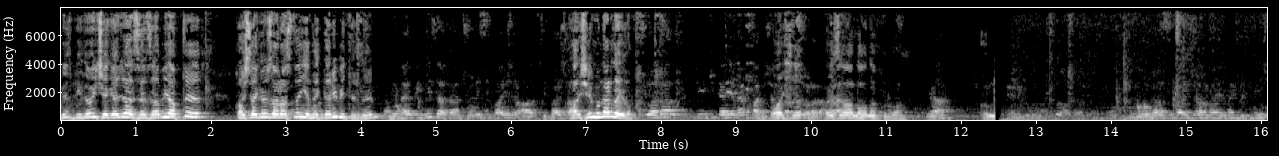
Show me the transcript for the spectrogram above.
Biz videoyu çekeceğiz. Hesabı yaptık. Kaşla göz arasında yemekleri bitirdim. Yemek bitti zaten. Çoğu sipariş, sipariş Ha, şimdi bunlar da yok. Şu anda bir iki tane yemeğim kalmış. Vay Ha, işte Allah'ına kurban. Ya. Ya sipariş alma yemek bitmiş.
